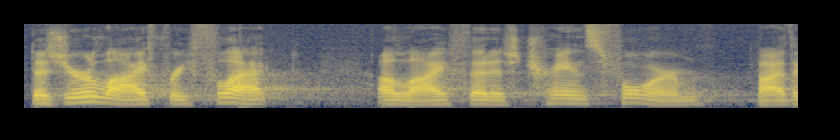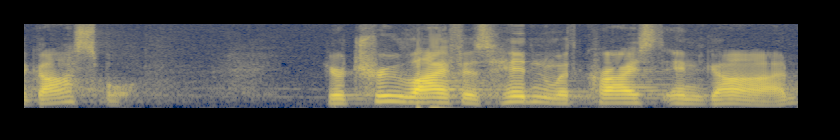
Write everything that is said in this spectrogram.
Does your life reflect a life that is transformed by the gospel? Your true life is hidden with Christ in God.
